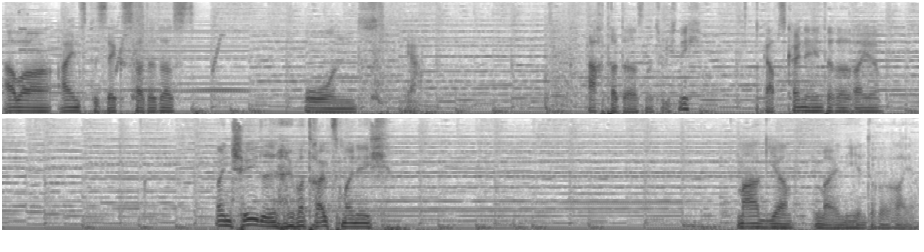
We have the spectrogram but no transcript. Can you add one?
Aber 1 bis 6 hatte das. Und ja. 8 hatte das natürlich nicht gab es keine hintere Reihe. Mein Schädel, übertreibt's mal nicht. Magier immer in die hintere Reihe.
